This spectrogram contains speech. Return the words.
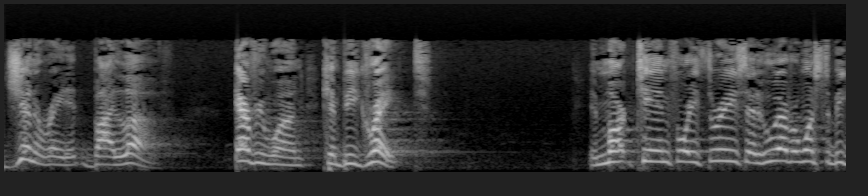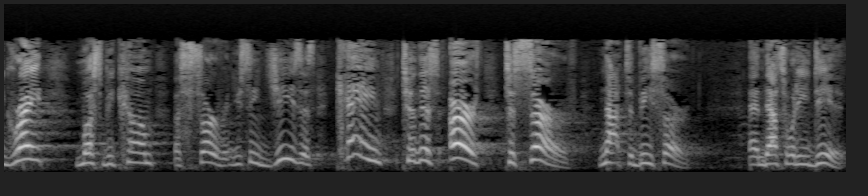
generated by love. Everyone can be great. In Mark 10 43 said, Whoever wants to be great must become a servant. You see, Jesus came to this earth to serve, not to be served. And that's what he did.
